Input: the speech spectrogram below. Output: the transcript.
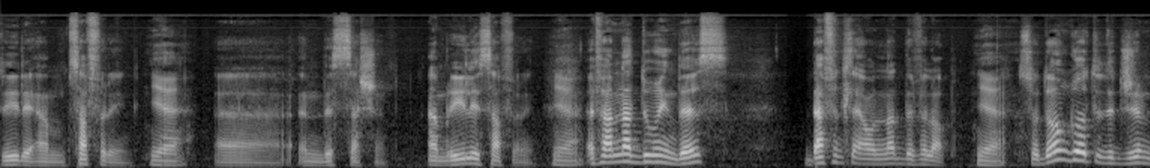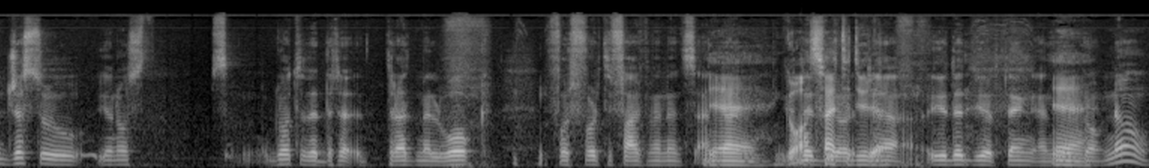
really I'm suffering yeah, uh, in this session. I'm really suffering. yeah, If I'm not doing this, definitely I will not develop. yeah, So don't go to the gym just to you know go to the tre- treadmill, walk for 45 minutes, and Yeah, then go outside to do that. Yeah, you did your thing, and Yeah. you go. No,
